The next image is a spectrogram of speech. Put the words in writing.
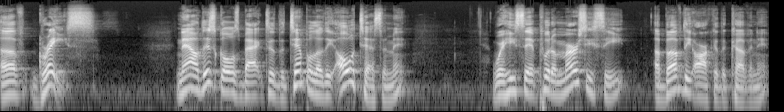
of grace. Now, this goes back to the temple of the Old Testament, where he said, Put a mercy seat above the Ark of the Covenant,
